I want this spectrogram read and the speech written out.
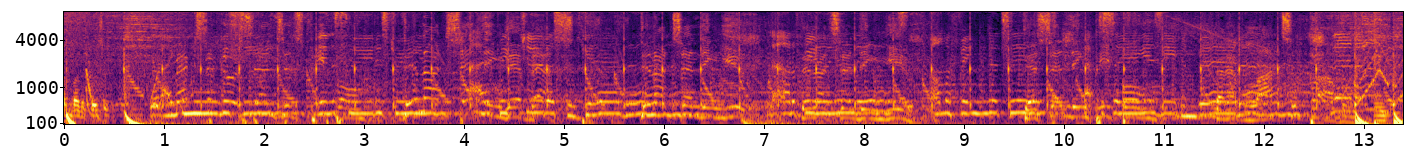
that motherfucker. When Mexico sends its people, they're not sending their best. They're not sending you. They're not sending you. They're sending people that have lots of problems.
